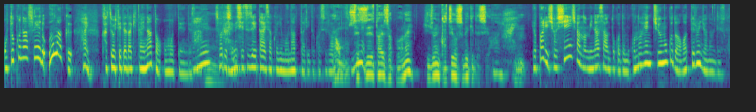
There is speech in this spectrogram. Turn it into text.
お得な制度、うまくはい活用していただきたいなと思ってるんですね。そうですよね、節税対策にもなったりとかするわけですね。節税対策はね、非常に活用すべきですよ。やっぱり初心者の皆さんとかでもこの辺注目度上がってるんじゃないですか？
